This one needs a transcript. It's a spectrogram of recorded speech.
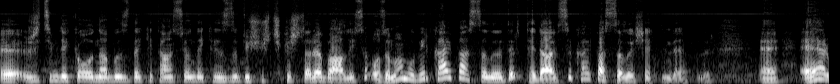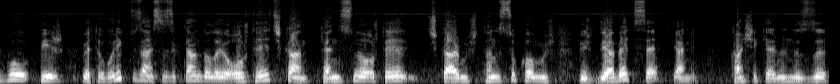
e, ritimdeki o nabızdaki, tansiyondaki hızlı düşüş çıkışlara bağlıysa o zaman bu bir kalp hastalığıdır. Tedavisi kalp hastalığı şeklinde yapılır. E, eğer bu bir metabolik düzensizlikten dolayı ortaya çıkan, kendisini ortaya çıkarmış, tanısı konmuş bir diyabetse yani kan şekerinin hızlı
